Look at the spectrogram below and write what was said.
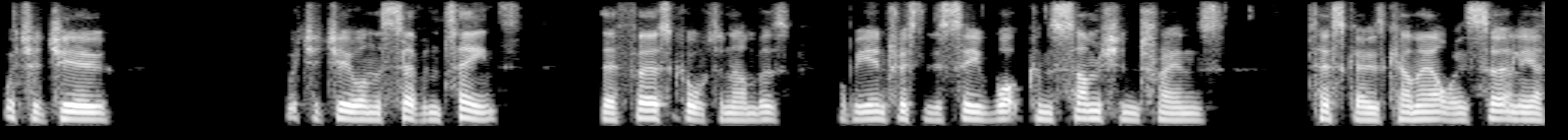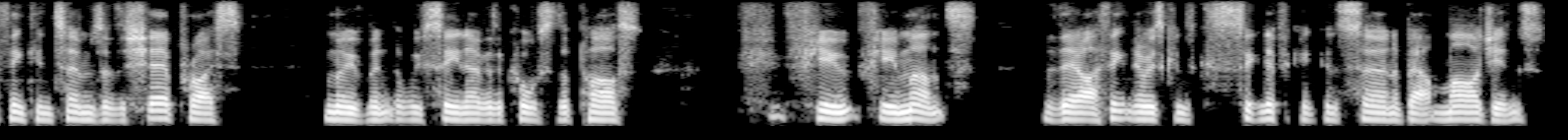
which are due, which are due on the 17th, their first quarter numbers, will be interesting to see what consumption trends Tesco's come out with. Certainly, I think in terms of the share price movement that we've seen over the course of the past few few months, there I think there is significant concern about margins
